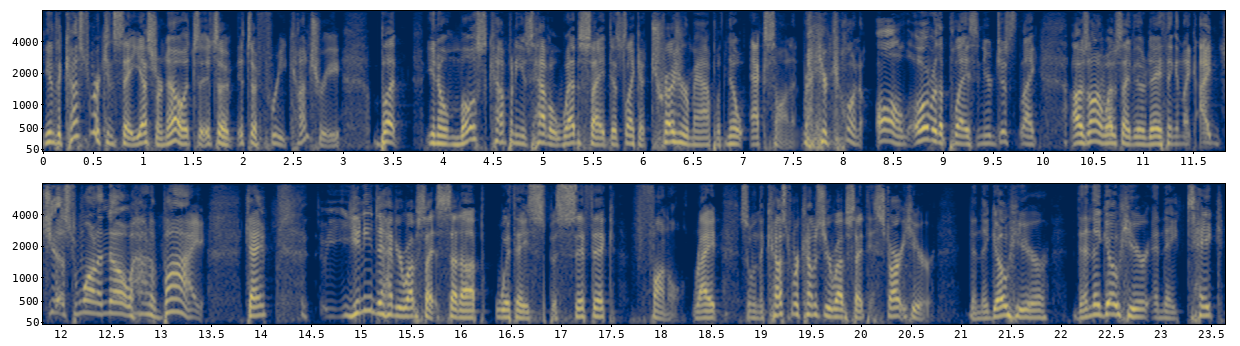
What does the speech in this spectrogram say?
You know, the customer can say yes or no. It's, it's a, it's a free country, but you know, most companies have a website that's like a treasure map with no X on it, right? You're going all over the place and you're just like, I was on a website the other day thinking, like, I just want to know how to buy. Okay. You need to have your website set up with a specific funnel, right? So when the customer comes to your website, they start here, then they go here, then they go here, and they take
